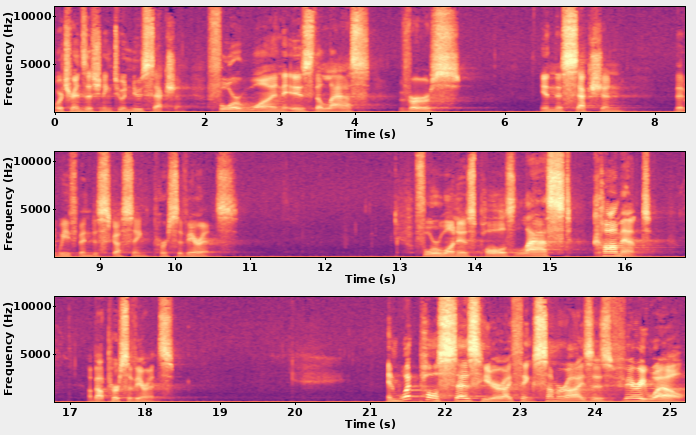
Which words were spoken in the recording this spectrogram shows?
We're transitioning to a new section. 4:1 is the last verse in this section that we've been discussing perseverance. 4 1 is Paul's last comment about perseverance. And what Paul says here, I think, summarizes very well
